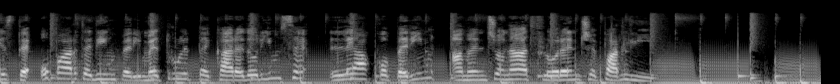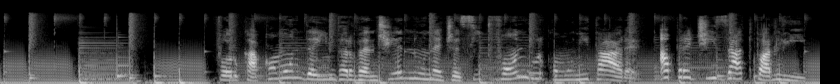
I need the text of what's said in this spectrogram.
este o parte din perimetrul pe care dorim să le acoperim, a menționat Florence Parly. Forca comun de intervenție nu necesită fonduri comunitare, a precizat Parly.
